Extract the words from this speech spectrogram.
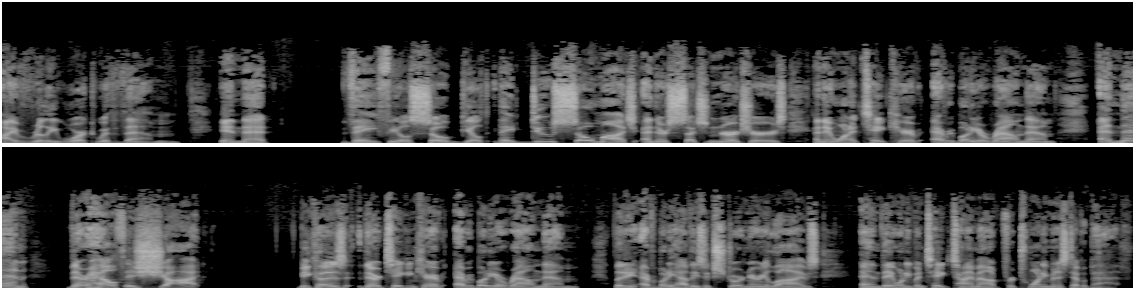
i've really worked with them in that they feel so guilty. They do so much and they're such nurturers and they want to take care of everybody around them. And then their health is shot because they're taking care of everybody around them, letting everybody have these extraordinary lives, and they won't even take time out for 20 minutes to have a bath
